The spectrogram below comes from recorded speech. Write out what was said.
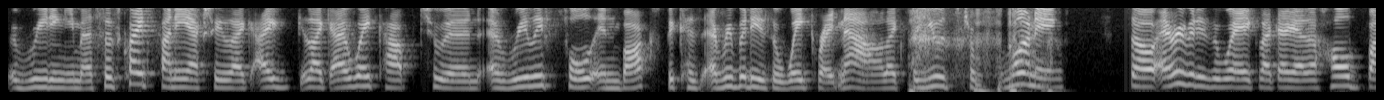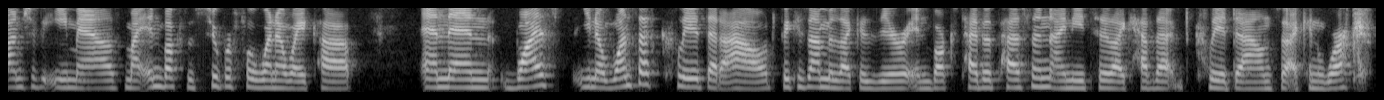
reading emails. So it's quite funny actually. Like I like I wake up to an, a really full inbox because everybody is awake right now. Like for you it's two in the morning. So everybody's awake. Like I get a whole bunch of emails. My inbox is super full when I wake up and then once you know once i've cleared that out because i'm like a zero inbox type of person i need to like have that cleared down so i can work.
